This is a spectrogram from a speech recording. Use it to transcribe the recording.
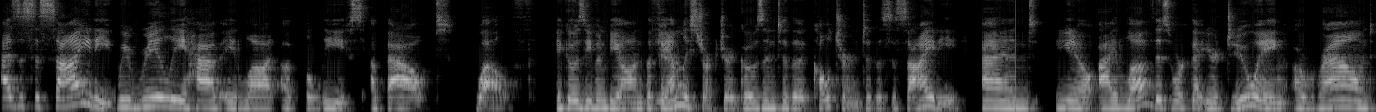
as a society, we really have a lot of beliefs about wealth it goes even beyond the family yeah. structure. It goes into the culture, into the society. And, you know, I love this work that you're doing around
